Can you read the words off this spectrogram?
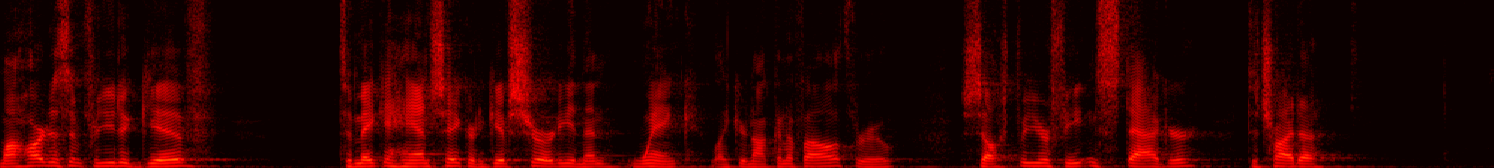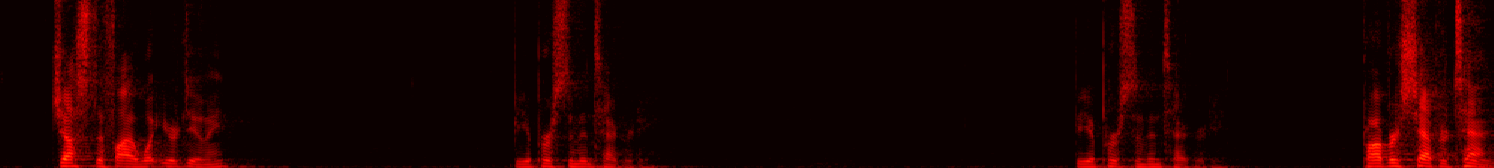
My heart isn't for you to give, to make a handshake or to give surety and then wink like you're not going to follow through, shuffle your feet and stagger to try to justify what you're doing. Be a person of integrity. Be a person of integrity. Proverbs chapter 10.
